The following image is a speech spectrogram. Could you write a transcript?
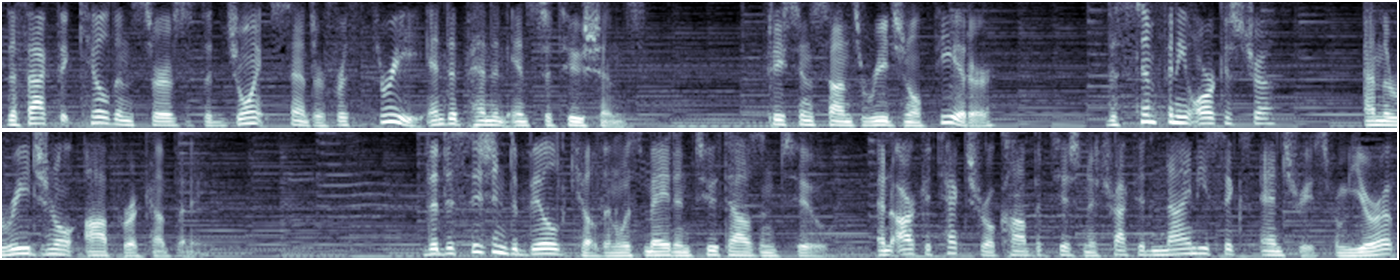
The fact that Kilden serves as the joint center for three independent institutions Kristiansand's Regional Theater, the Symphony Orchestra, and the Regional Opera Company. The decision to build Kilden was made in 2002. An architectural competition attracted 96 entries from Europe,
